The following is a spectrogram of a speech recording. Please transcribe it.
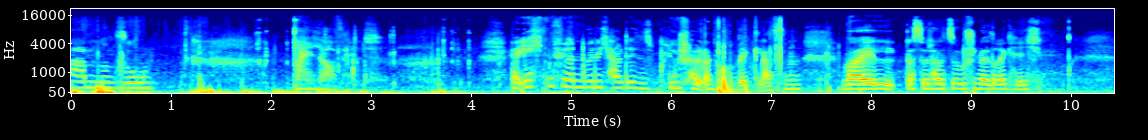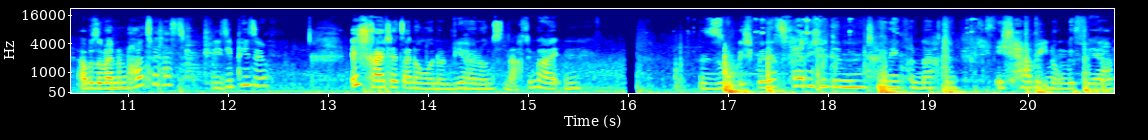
haben und so. I love it. Bei echten Pferden würde ich halt dieses Plüsch halt einfach weglassen, weil das wird halt so schnell dreckig. Aber so, wenn du ein Holzpferd hast, easy peasy. Ich reite jetzt eine Runde und wir hören uns nach dem Reiten. So, ich bin jetzt fertig mit dem Training von Nachten. Ich habe ihn ungefähr,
